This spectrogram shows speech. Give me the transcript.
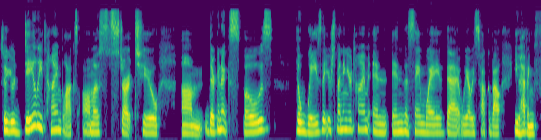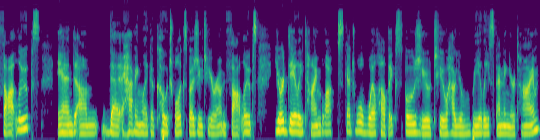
So your daily time blocks almost start to, um, they're going to expose the ways that you're spending your time in in the same way that we always talk about you having thought loops and um, that having like a coach will expose you to your own thought loops your daily time blocked schedule will help expose you to how you're really spending your time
